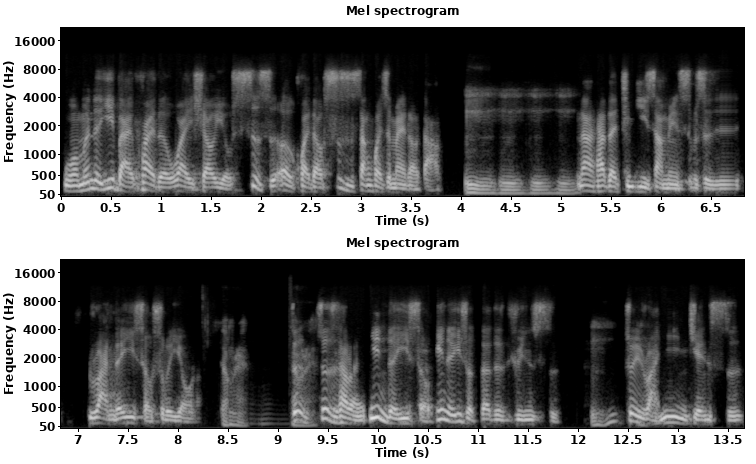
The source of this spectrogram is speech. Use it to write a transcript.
我们的一百块的外销有四十二块到四十三块是卖到大陆，嗯嗯嗯嗯，那他在经济上面是不是软的一手？是不是有了？当然，这这是他软硬的一手，硬的一手那就是军事，嗯，最软硬兼施。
